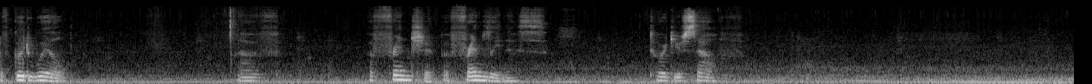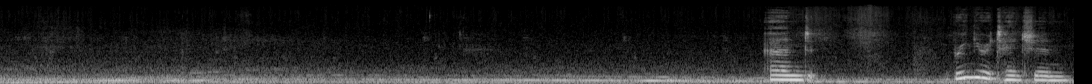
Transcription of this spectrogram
of goodwill, of, of friendship, of friendliness toward yourself. And bring your attention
